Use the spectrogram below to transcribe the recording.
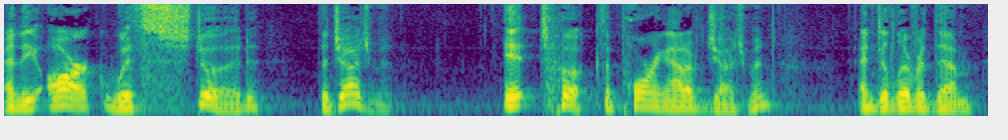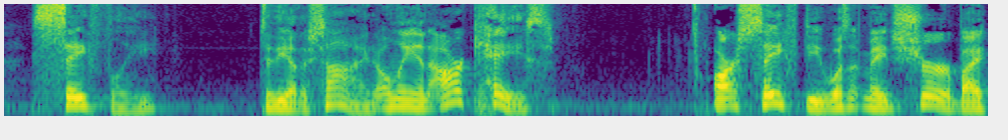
and the ark withstood the judgment. It took the pouring out of judgment and delivered them safely to the other side. Only in our case, our safety wasn't made sure by,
